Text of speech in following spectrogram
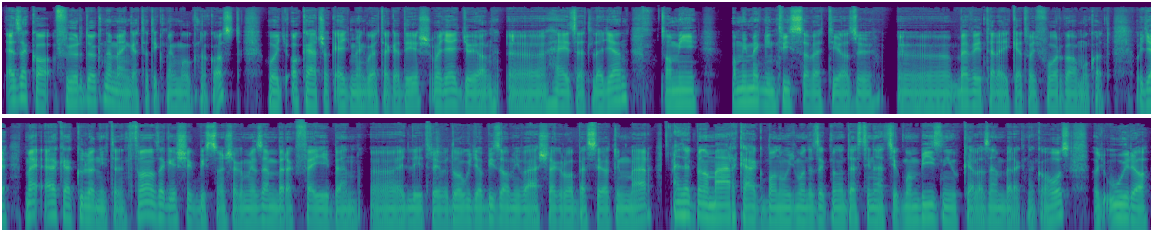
Ezek a fürdők nem engedhetik meg maguknak azt, hogy akár csak egy megbetegedés, vagy egy olyan helyzet legyen, ami ami megint visszaveti az ő ö, bevételeiket vagy forgalmukat. Ugye el kell különíteni. Tehát van az egészségbiztonság, ami az emberek fejében ö, egy létrejövő dolog, ugye a bizalmi válságról beszéltünk már. Ezekben a márkákban, úgymond ezekben a destinációkban bízniuk kell az embereknek ahhoz, hogy újra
